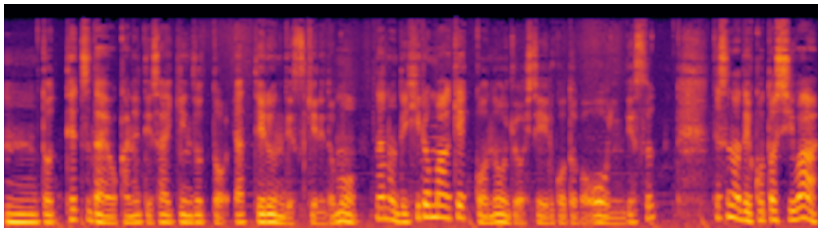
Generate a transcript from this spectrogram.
うんと、手伝いを兼ねて最近ずっとやってるんですけれども、なので昼間は結構農業していることが多いんです。ですので今年は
